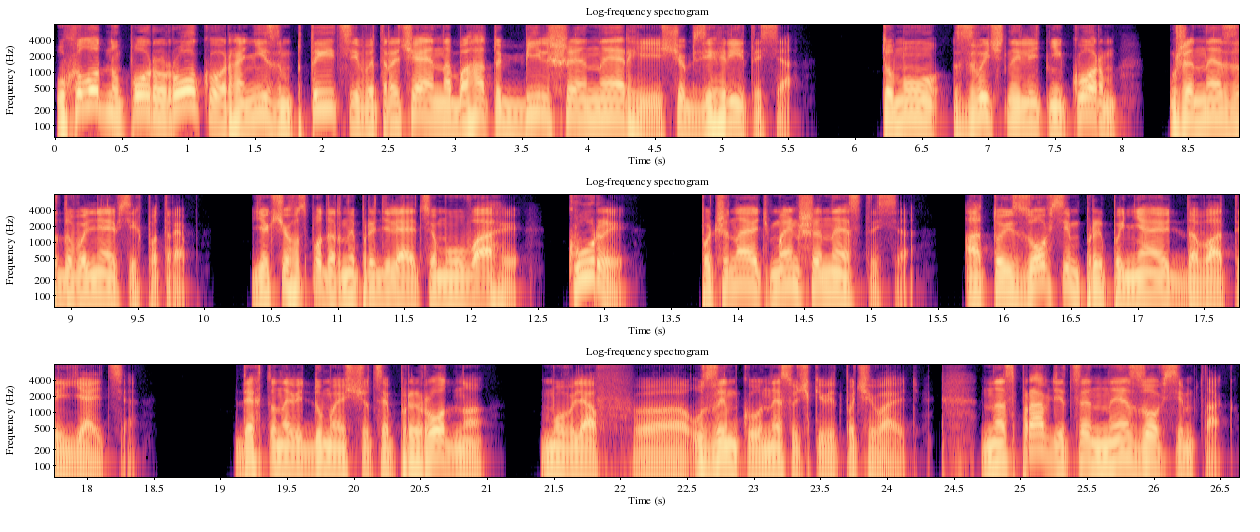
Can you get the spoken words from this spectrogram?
У холодну пору року організм птиці витрачає набагато більше енергії, щоб зігрітися, тому звичний літній корм уже не задовольняє всіх потреб. Якщо господар не приділяє цьому уваги, кури починають менше нестися, а то й зовсім припиняють давати яйця. Дехто навіть думає, що це природно, мовляв, е, узимку несучки відпочивають. Насправді це не зовсім так.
